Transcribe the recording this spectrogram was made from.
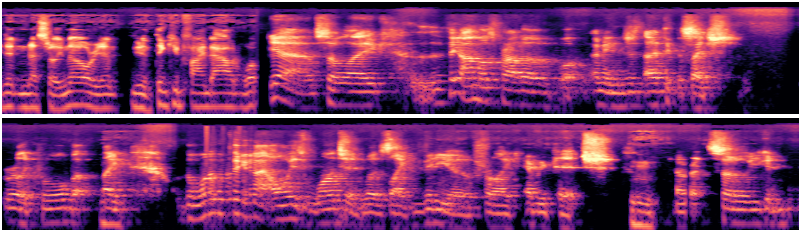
you didn't necessarily know or you didn't, you didn't think you'd find out? What Yeah, so like the thing I'm most proud of, well, I mean, just I think the site's really cool, but like the one thing I always wanted was like video for like every pitch. Mhm. Uh, So you could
